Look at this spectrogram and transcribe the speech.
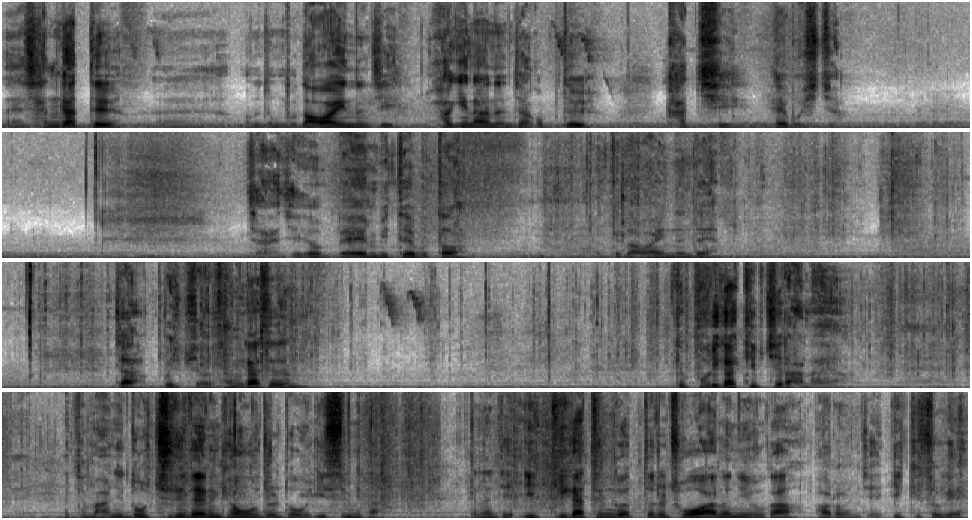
네, 산갓들 에, 어느 정도 나와 있는지 확인하는 작업들 같이 해보시죠. 자, 이제 요맨 밑에부터 이렇게 나와 있는데, 자 보십시오. 산갓은 뿌리가 깊질 않아요. 이렇게 많이 노출이 되는 경우들도 있습니다. 그래서 이제 이끼 같은 것들을 좋아하는 이유가 바로 이제 이끼 속에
